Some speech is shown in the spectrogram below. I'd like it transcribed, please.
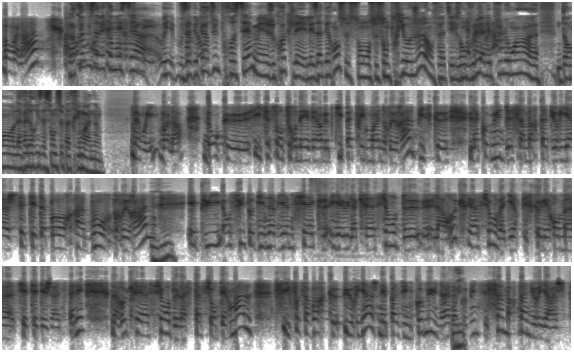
Bon voilà. Alors, quand vous avez commencé à, oui, vous avez perdu le procès, mais je crois que les, adhérents se sont se sont pris au jeu en fait. Ils ont eh voulu ben, aller plus loin euh, dans la valorisation de ce patrimoine. Ben oui, voilà. Donc euh, ils se sont tournés vers le petit patrimoine rural puisque la commune de Saint-Martin-d'Uriage c'était d'abord un bourg rural mhm. et puis ensuite au 19e siècle il y a eu la création de euh, la recréation on va dire puisque les Romains s'y étaient déjà installés la recréation de la station thermale. Il faut savoir que Uriage n'est pas une commune hein. la commune c'est Saint-Martin-d'Uriage.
